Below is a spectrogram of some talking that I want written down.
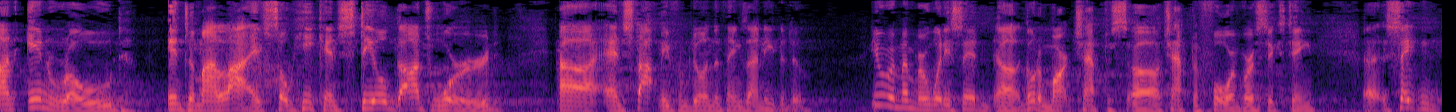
an inroad into my life so he can steal God's word uh, and stop me from doing the things I need to do. You remember what he said? Uh, go to Mark chapter uh, chapter four and verse sixteen. Uh, Satan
